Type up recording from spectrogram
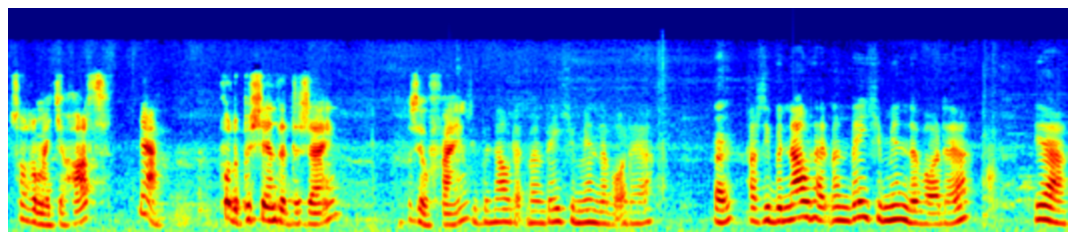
zorgen met je hart. Ja, voor de patiënten te zijn. Dat is heel fijn. Als die benauwdheid maar een beetje minder wordt, hè? Hey? Als die benauwdheid maar een beetje minder wordt, hè? Ja.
